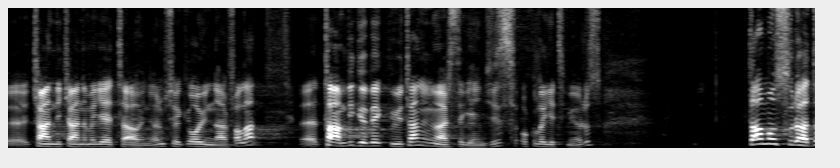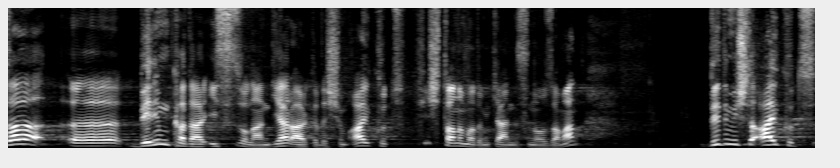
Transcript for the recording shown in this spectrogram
e, kendi kendime GTA oynuyorum, sürekli oyunlar falan. E, tam bir göbek büyüten üniversite genciyiz, okula gitmiyoruz. Tam o sırada e, benim kadar işsiz olan diğer arkadaşım Aykut, hiç tanımadım kendisini o zaman. Dedim işte Aykut,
